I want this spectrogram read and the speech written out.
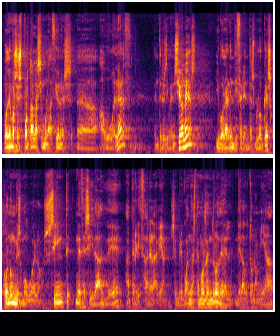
Podemos exportar las simulaciones eh, a Google Earth en tres dimensiones y volar en diferentes bloques con un mismo vuelo, sin necesidad de aterrizar el avión, siempre y cuando estemos dentro de, la autonomía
